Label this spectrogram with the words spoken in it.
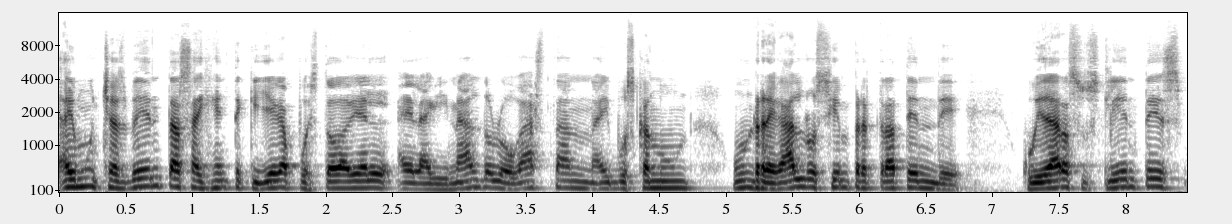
hay muchas ventas, hay gente que llega pues todavía el, aguinaldo, lo gastan ahí buscando un, un regalo, siempre traten de cuidar a sus clientes,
